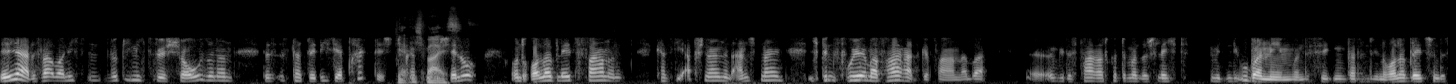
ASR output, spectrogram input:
Ja, ja, das war aber nicht wirklich nicht für Show, sondern das ist tatsächlich sehr praktisch. Du Ja, kannst ich weiß. Cello und Rollerblades fahren und kannst die abschnallen und anschnallen. Ich bin früher immer Fahrrad gefahren, aber äh, irgendwie das Fahrrad konnte man so schlecht mit in die U-Bahn nehmen und deswegen war das mit den Rollerblades schon das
